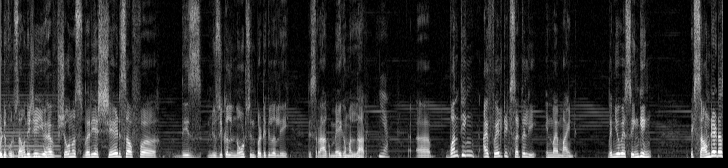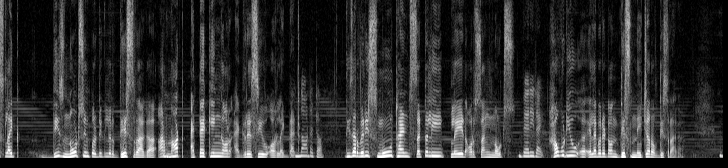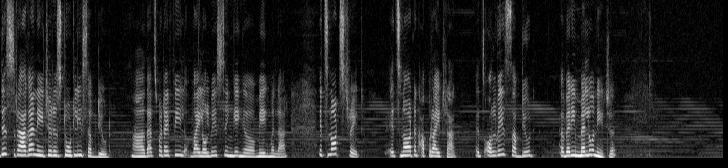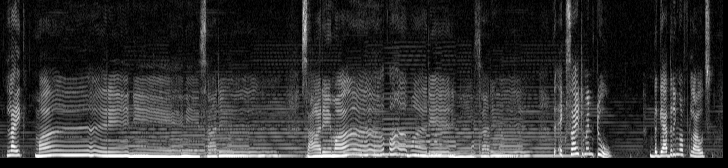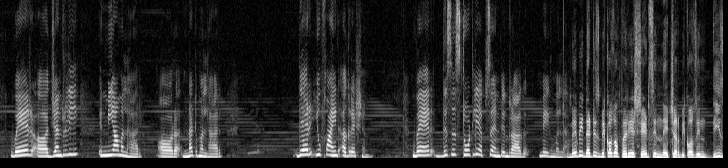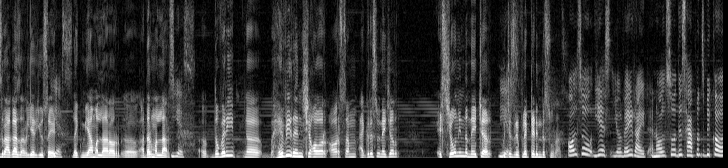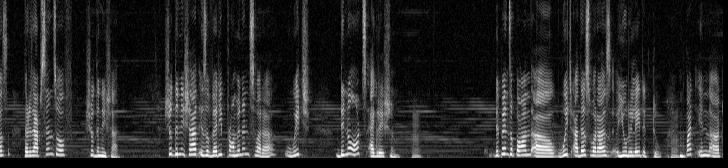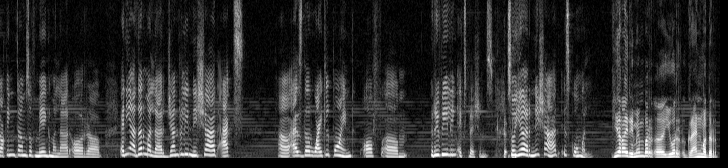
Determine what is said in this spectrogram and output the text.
Beautiful. Savaniji, you have shown us various shades of uh, these musical notes, in particularly this rag Megh Mallar. Yeah. Uh, one thing I felt it subtly in my mind when you were singing, it sounded us like these notes, in particular, this raga, are not attacking or aggressive or like that. Not at all. These are very smooth and subtly played or sung notes. Very right. How would you uh, elaborate on this nature of this raga? This raga nature is totally subdued. Uh, that's what I feel while always singing uh, Megh Mallar. It's not straight. It's not an upright rag. It's always subdued, a very mellow nature. Like ma ni ni ma ma ma ni. The excitement too, the gathering of clouds, where uh, generally in Miya Malhar or Nat Malhar, there you find aggression, where this is totally absent in Rag Megh Malhar. Maybe that is because of various shades in nature. Because in these ragas earlier you said, Yes. like Miya Mallar or uh, other Mallars, Yes, uh, the very uh, heavy rain shower or some aggressive nature is shown in the nature which is reflected in the suras. also, yes, you're very right. And also, this happens because there is absence of Shuddha Nishad. Shuddha Nishad is a very prominent swara which denotes aggression. Hmm. Depends upon uh, which other swaras you relate it to. Hmm. But in uh, talking terms of Megh Mallar or uh, any other Mallar, generally Nishad acts uh, as the vital point of um, revealing expressions. So here Nishad is Komal. Here I remember uh, your grandmother,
